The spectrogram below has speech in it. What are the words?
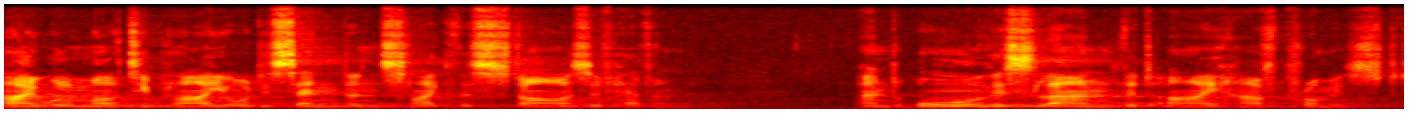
I will multiply your descendants like the stars of heaven, and all this land that I have promised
